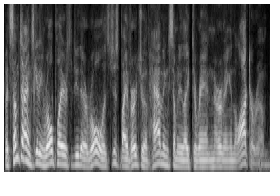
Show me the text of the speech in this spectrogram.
But sometimes getting role players to do their role is just by virtue of having somebody like Durant and Irving in the locker room. Mm-hmm.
